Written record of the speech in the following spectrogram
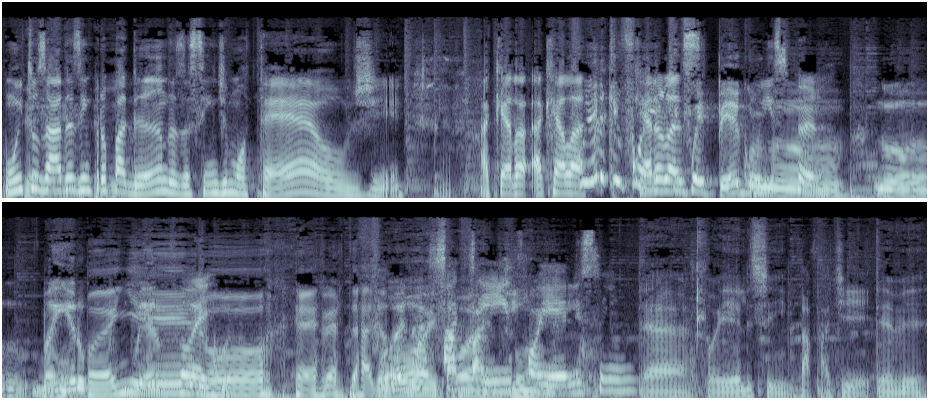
Muito Tem, usadas em tem. propagandas, assim, de motel, de... Aquela... aquela Foi ele que foi, que foi pego Whisper. no, no banheiro. Banheiro. É verdade. Foi, eu tô- né? Ah, sim, foi ele sim. É, foi ele sim. Safadinho. Teve,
